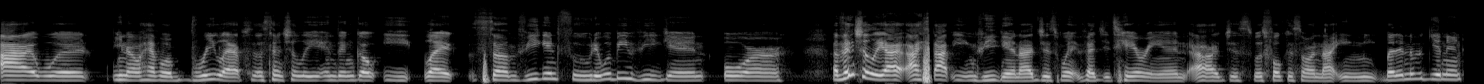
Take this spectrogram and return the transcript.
I would you know, have a relapse essentially and then go eat like some vegan food. It would be vegan or eventually I, I stopped eating vegan. I just went vegetarian. I just was focused on not eating meat. But in the beginning,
